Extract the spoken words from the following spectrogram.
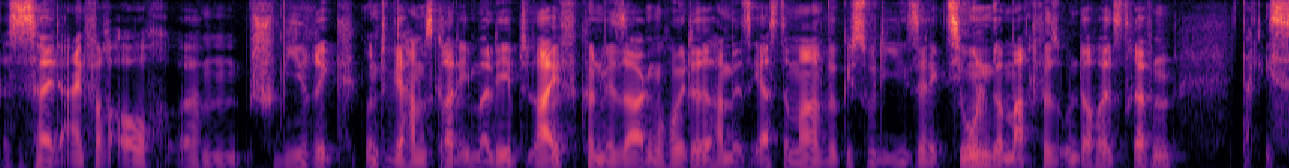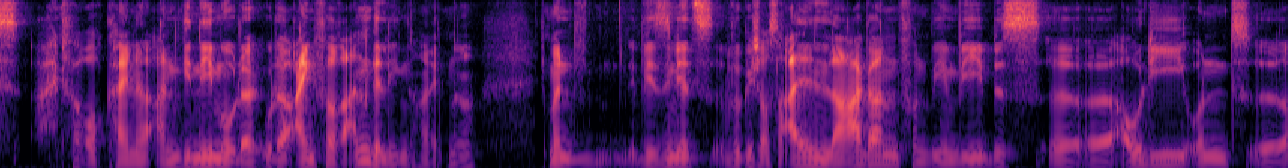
Es ist halt einfach auch ähm, schwierig und wir haben es gerade eben erlebt. Live können wir sagen, heute haben wir das erste Mal wirklich so die Selektion gemacht fürs Unterholztreffen. Das ist einfach auch keine angenehme oder, oder einfache Angelegenheit. Ne? Ich meine, wir sind jetzt wirklich aus allen Lagern, von BMW bis äh, äh, Audi und äh,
